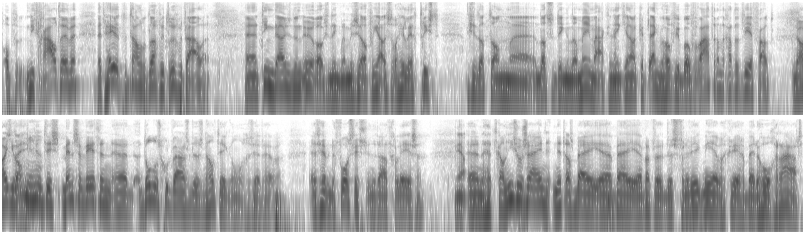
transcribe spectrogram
op niet gehaald hebben, het hele totale bedrag weer terugbetalen. Eh tienduizenden euro's. En ik denk bij mezelf van ja, dat is wel heel erg triest. Als je dat, dan, eh, dat soort dingen dan meemaakt, dan denk je, nou, ik heb het eigenlijk mijn hoofd weer boven water en dan gaat het weer fout. Nou, je, weet- Ja. het is, mensen weten eh donders goed waar ze dus een handtekening onder gezet hebben. En ze hebben de voorschriften inderdaad gelezen. Ja. En het kan niet zo zijn, net als bij, eh, bij eh, wat we dus van de week meer hebben gekregen bij de Hoge Raad.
